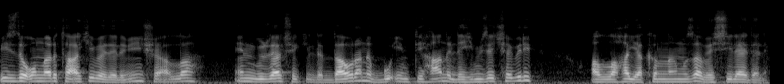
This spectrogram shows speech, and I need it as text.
Biz de onları takip edelim inşallah. En güzel şekilde davranıp bu imtihanı lehimize çevirip Allah'a yakınlığımıza vesile edelim,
